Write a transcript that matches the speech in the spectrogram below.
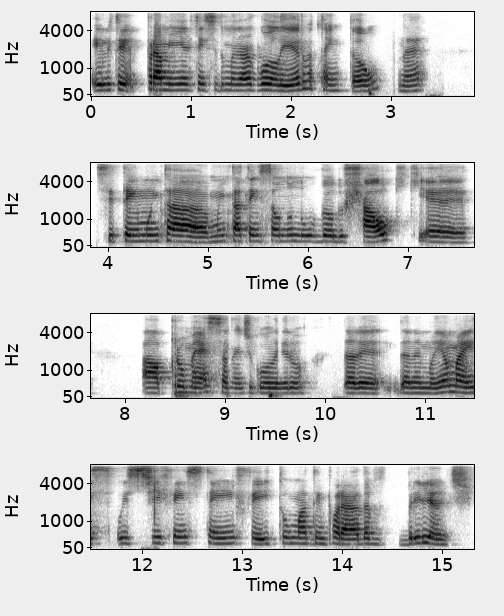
Ele tem, para mim, ele tem sido o melhor goleiro até então, né? Se tem muita muita atenção no Nubel do Schalke, que é a promessa, né, de goleiro da, da Alemanha, mas o Stephens tem feito uma temporada brilhante.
